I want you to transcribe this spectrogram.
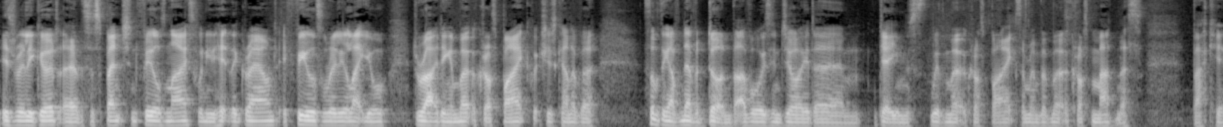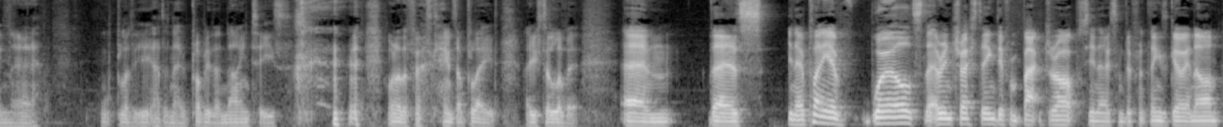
is really good. Uh, the suspension feels nice when you hit the ground. It feels really like you're riding a motocross bike, which is kind of a something I've never done, but I've always enjoyed um, games with motocross bikes. I remember Motocross Madness back in uh, bloody I don't know, probably the nineties. One of the first games I played. I used to love it. Um, there's you know plenty of worlds that are interesting, different backdrops. You know some different things going on.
